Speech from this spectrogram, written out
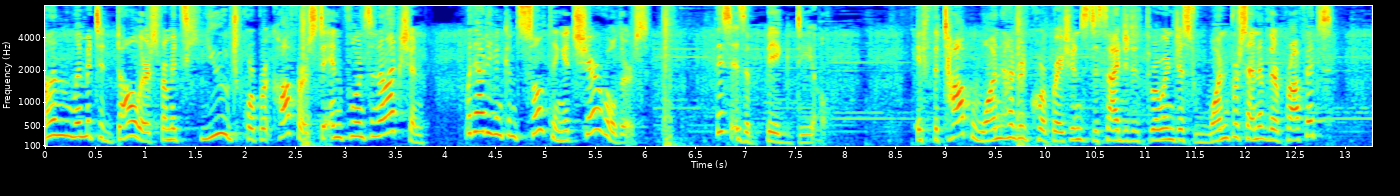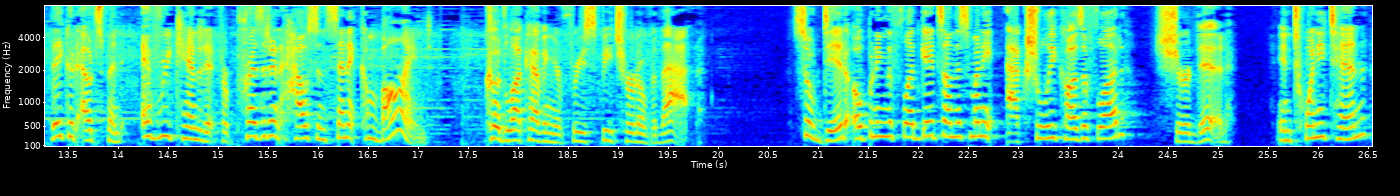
unlimited dollars from its huge corporate coffers to influence an election without even consulting its shareholders. This is a big deal. If the top 100 corporations decided to throw in just 1% of their profits, they could outspend every candidate for president, house, and senate combined. Good luck having your free speech heard over that. So did opening the floodgates on this money actually cause a flood? Sure did. In 2010,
